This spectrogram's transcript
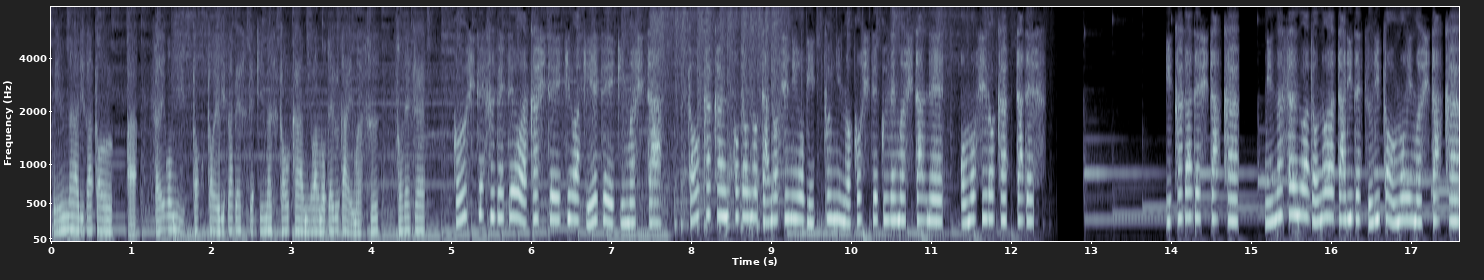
みんなありがとう。あ、最後に言っとくとエリザベス的なストーカーにはモデルがいます。それじゃ。こうして全てを明かして1は消えていきました。10日間ほどの楽しみを VIP に残してくれましたね。面白かったです。いかがでしたか？皆さんはどのあたりで釣りと思いましたか？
